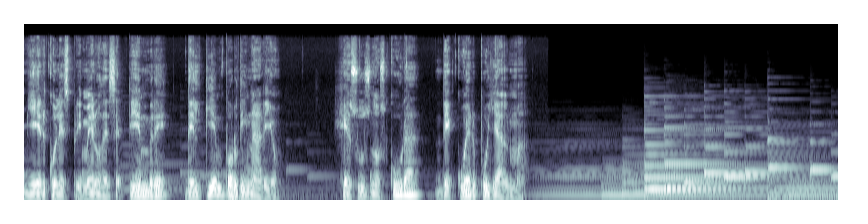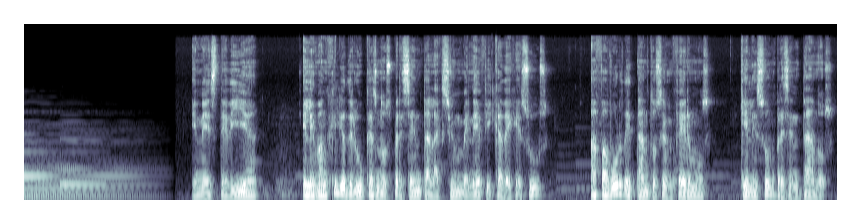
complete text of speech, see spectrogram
Miércoles primero de septiembre del tiempo ordinario. Jesús nos cura de cuerpo y alma. En este día, el Evangelio de Lucas nos presenta la acción benéfica de Jesús a favor de tantos enfermos que le son presentados,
